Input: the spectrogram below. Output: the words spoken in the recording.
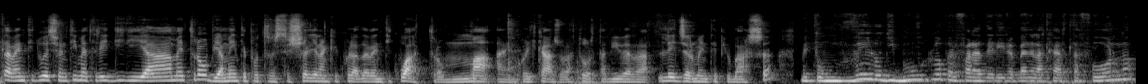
da 22 cm di diametro, ovviamente potreste scegliere anche quella da 24, ma in quel caso la torta vi verrà leggermente più bassa. Metto un velo di burro per far aderire bene la carta forno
